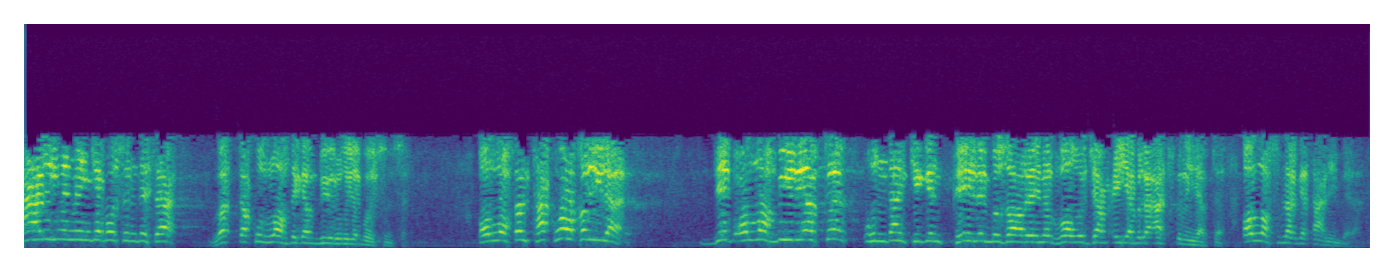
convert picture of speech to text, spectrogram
ta'limi menga bo'lsin desa, vattaqulloh degan buyrug'iga bo'ysunsin. Allohdan taqvo qilinglar deb Alloh buyuryapti. Undan keyin fe'li muzorini vovi jamiyya bilan atf qilinyapti. Alloh sizlarga ta'lim beradi.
